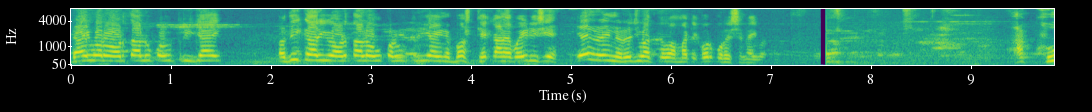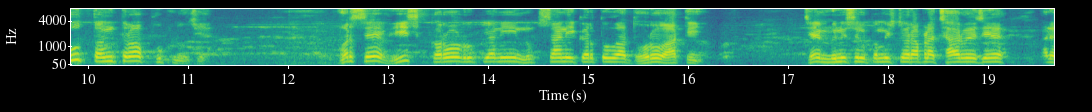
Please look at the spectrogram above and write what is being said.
ડ્રાઈવરો હડતાલ ઉપર ઉતરી જાય, અધિકારીઓ હડતાલો ઉપર ઉતરી જાય અને બસ ઠેકાણે પડી છે. એ રહીને રજૂઆત કરવા માટે કોર્પોરેશન આવ્યા. આખું તંત્ર ફૂકડું છે. વર્ષે વીસ કરોડ રૂપિયાની નુકસાની કરતું આ ધોરો હાથી. જે મ્યુનિસિપલ કમિશનર આપણા છારવે છે અને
